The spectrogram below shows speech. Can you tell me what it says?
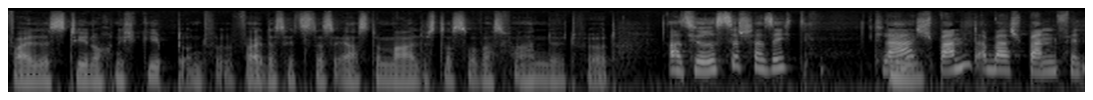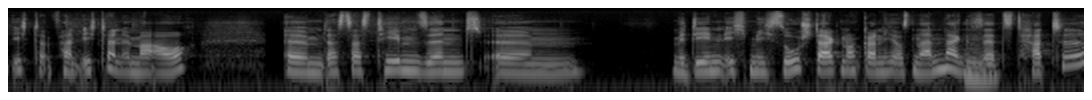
weil es die noch nicht gibt und weil das jetzt das erste Mal ist, dass sowas verhandelt wird. Aus juristischer Sicht, klar, mhm. spannend, aber spannend ich, fand ich dann immer auch, ähm, dass das Themen sind, ähm, mit denen ich mich so stark noch gar nicht auseinandergesetzt mhm. hatte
